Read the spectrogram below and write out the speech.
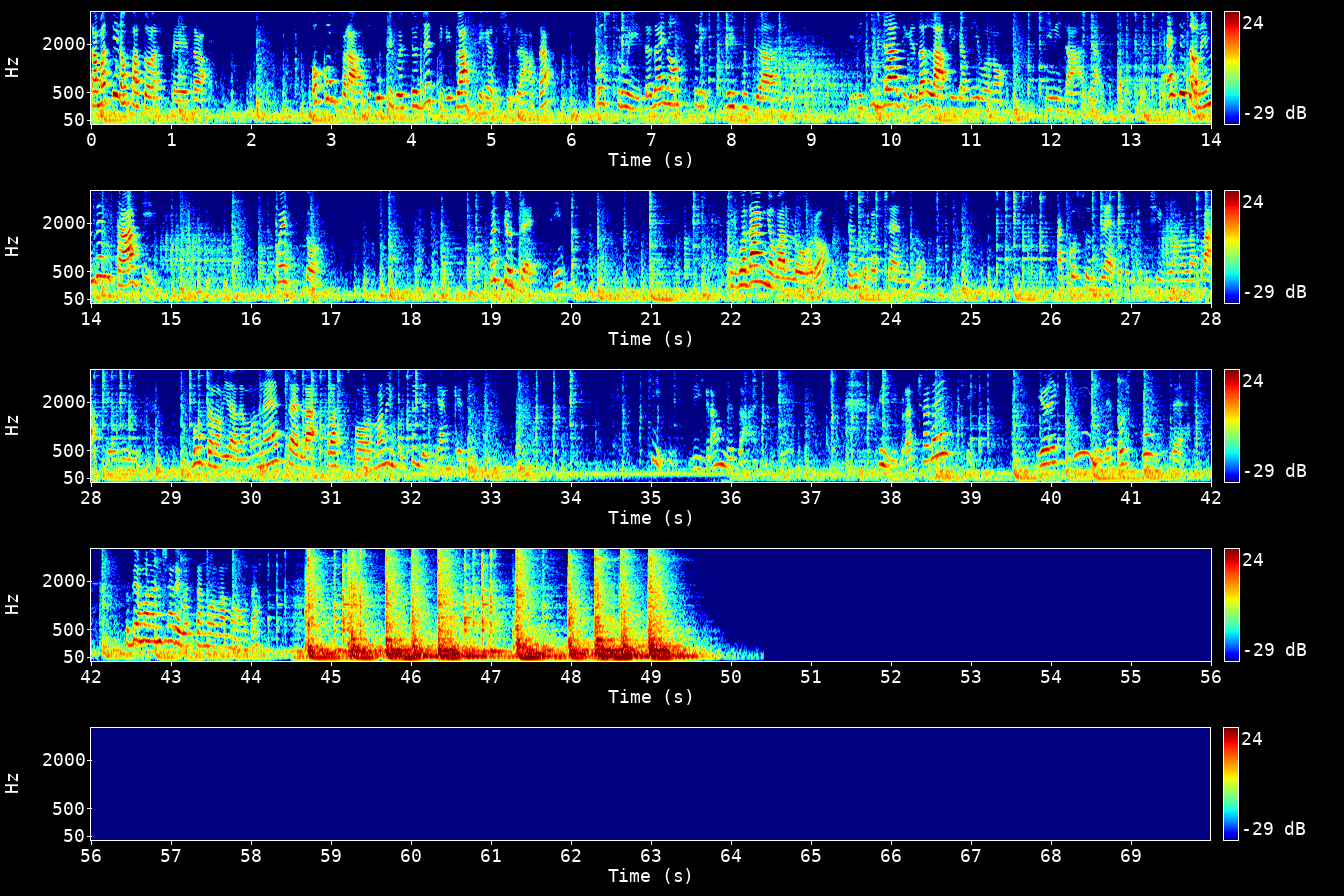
Stamattina ho fatto la spesa. Ho comprato tutti questi oggetti di plastica riciclata costruite dai nostri rifugiati. I rifugiati che dall'Africa vivono in Italia. E si sono inventati questo, questi oggetti. Il guadagno va a loro, 100%, a costo zero perché riciclano la plastica, quindi buttano via la monnezza e la trasformano in questi oggetti anche di figli, di gran design. Quindi braccialetti, gli orecchini, le borsette. Dobbiamo lanciare questa nuova moda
